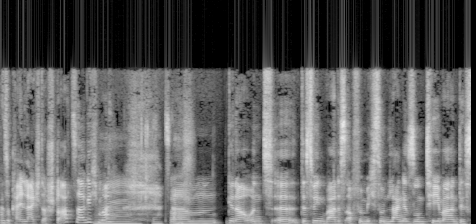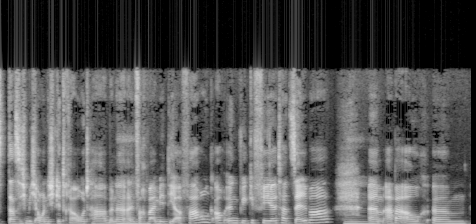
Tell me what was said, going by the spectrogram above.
also kein leichter Start, sage ich mal. Mm, so. ähm, genau, und äh, deswegen war das auch für mich so ein lange so ein Thema, das, dass ich mich auch nicht getraut habe. Ne? Mm. Einfach weil mir die Erfahrung auch irgendwie gefehlt hat selber, mm. ähm, aber auch ähm,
